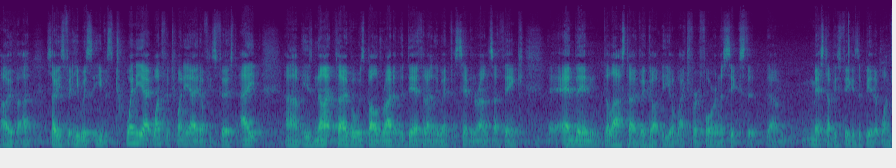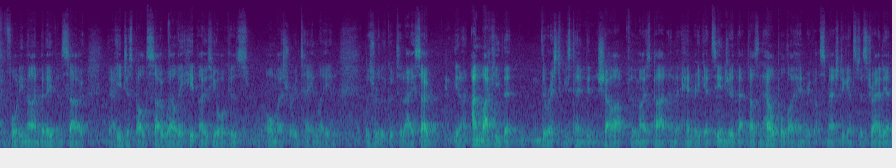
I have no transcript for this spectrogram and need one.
over. So he was he was 28, one for 28 off his first eight. Um, his ninth over was bowled right at the death. It only went for seven runs, I think. And then the last over got he got whacked for a four and a six that. Messed up his figures a bit at one for 49, but even so, you know, he just bowled so well. He hit those Yorkers almost routinely and was really good today. So, you know, unlucky that the rest of his team didn't show up for the most part and that Henry gets injured. That doesn't help, although Henry got smashed against Australia.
